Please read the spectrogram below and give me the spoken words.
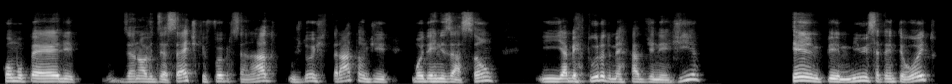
como o PL 1917, que foi para o Senado. Os dois tratam de modernização e abertura do mercado de energia. Tem o MP 1078,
